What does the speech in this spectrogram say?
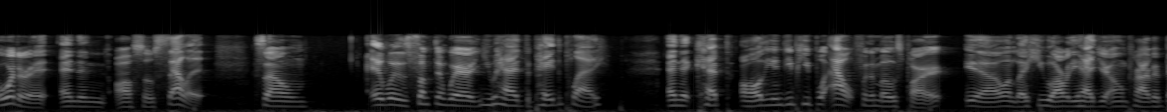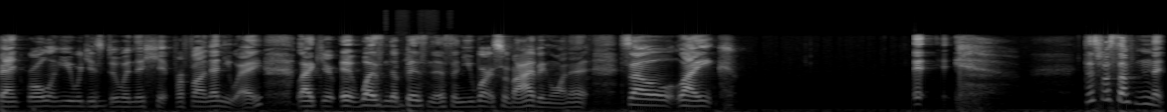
order it and then also sell it. So it was something where you had to pay to play, and it kept all the indie people out for the most part. You know, unless you already had your own private bankroll and you were just doing this shit for fun anyway. Like it wasn't a business and you weren't surviving on it. So like, it, this was something that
